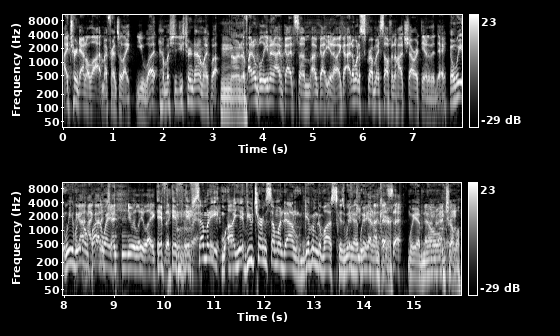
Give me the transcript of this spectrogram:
I turn down a lot. My friends are like, "You what? How much did you turn down?" I'm like, "Well, No, no. if I don't believe in it, I've got some. I've got you know, I got. I don't want to scrub myself in a hot shower at the end of the day. Oh, we- we- I we got, don't- I by the way, genuinely like if like if, if somebody uh, if you turn someone down, give them to us because we we don't care. We have no trouble.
